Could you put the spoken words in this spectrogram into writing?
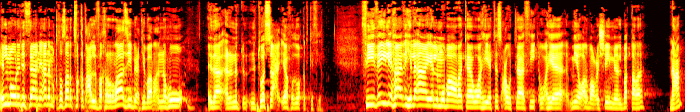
المورد الثاني أنا مقتصرت فقط على الفخر الرازي باعتبار أنه إذا نتوسع يأخذ وقت كثير. في ذيل هذه الآية المباركة وهي 39 وهي 124 من البقرة. نعم؟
